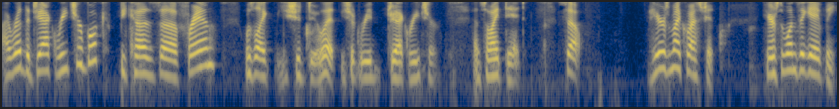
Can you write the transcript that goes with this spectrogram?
I read the Jack Reacher book because uh, Fran was like, you should do it. You should read Jack Reacher. And so I did. So here's my question. Here's the ones they gave me.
